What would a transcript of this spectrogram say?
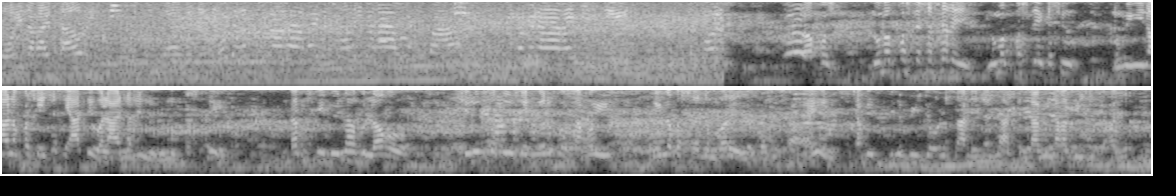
Sorry na kahit tao eh. Wala kang magkakakay na sorry na ako, di ba? Hindi kami nakakaintindi. Sorry. Tapos, lumagpas na siya sir eh. Lumagpas na eh kasi lumingi na ako ng pasensya si ate, wala na rin. Lumagpas na eh. Tapos dito inabol ako. Sinuntok yung sender ko, sabay naglabas siya ng baril. Kasi siya, ayun, sabi, binabideo ko na sa kanila lahat. Ang dami nakabideo sa kanya. sir.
